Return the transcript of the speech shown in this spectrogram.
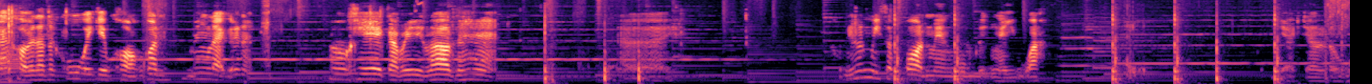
นะขอเวลาตะคู่ไปเก็บของก่อนแม่งแหลกด้วยนะโอเคกลับมาอีกรอบนะฮะเอ้ยคนนี้มันมีสปอนแมงมุมหรือไงวะอยากจะรู้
